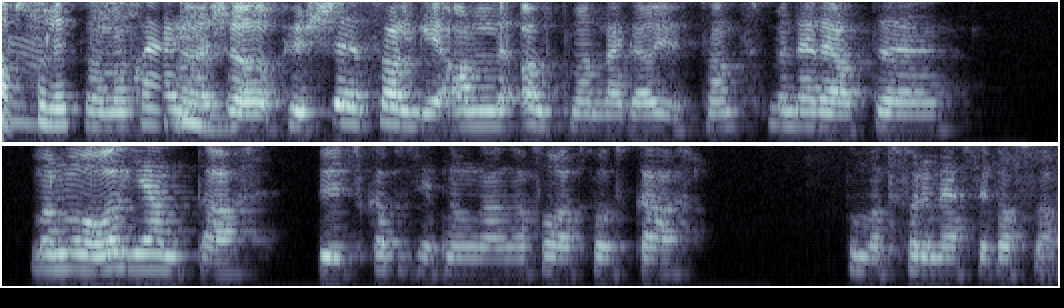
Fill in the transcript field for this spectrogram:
Absolutt. Så man trenger ikke å pushe salg i all, alt man legger ut. Sant? Men det er det at man må òg gjenta budskapet sitt noen ganger for at folk skal på en måte få det med seg også.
